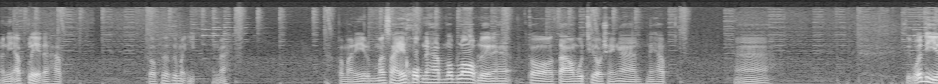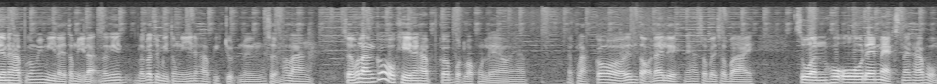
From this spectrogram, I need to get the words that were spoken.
อันนี้อัปเกรดนะครับ ก็เพิ่มขึ้นมาอีกเห็นไหมประมาณนี้มาใส่ให้ครบนะครับ รอบๆเลยนะฮะก็ตามอาวุธที่เราใช้งานนะครับอ่าถือว่าดีเลยนะครับ ก็ไม่มีอะไรตำหนิละแล้วก็แล้วก็จะมีตรงนี้นะครับ อีกจุดหนึ่งเสริมพลัง เสริมพลังก็โอเคนะครับ ก็ปลดล็อกหมดแล้วนะครับ หลักๆก็เล่นต่อได้เลยนะครับสบายๆ ส่วนโฮโอไดแม็กซ์นะครับผม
